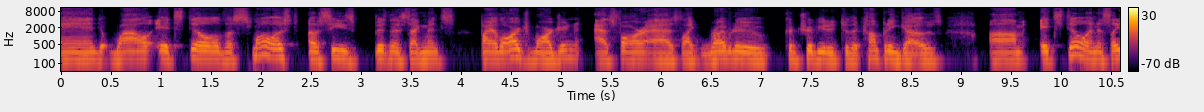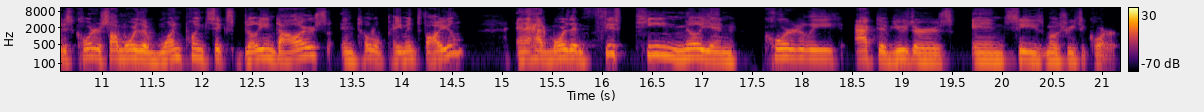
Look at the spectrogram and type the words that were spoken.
And while it's still the smallest of Sea's business segments by a large margin as far as like revenue contributed to the company goes. Um, it still in its latest quarter saw more than 1.6 billion dollars in total payment volume, and it had more than 15 million quarterly active users in Sea's most recent quarter.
